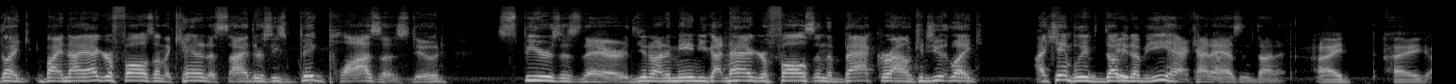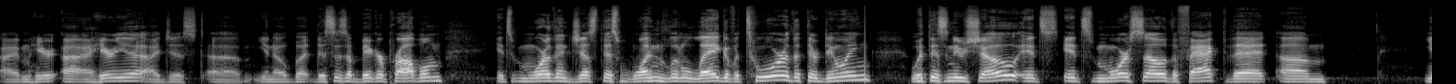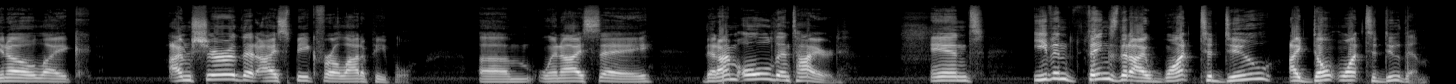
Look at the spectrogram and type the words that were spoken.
Like by Niagara Falls on the Canada side, there's these big plazas, dude. Spears is there. You know what I mean? You got Niagara Falls in the background. Could you like? I can't believe WWE ha- kind of hasn't done it. I I I'm here uh, I hear you. I just um, you know, but this is a bigger problem. It's more than just this one little leg of a tour that they're doing with this new show. It's it's more so the fact that um you know, like I'm sure that I speak for a lot of people um when I say that I'm old and tired. And even things that I want to do, I don't want to do them.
